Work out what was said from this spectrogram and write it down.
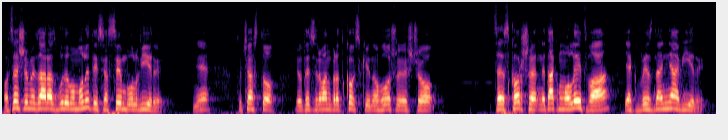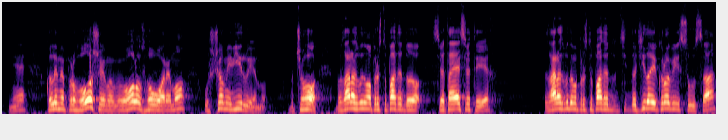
Оце, що ми зараз будемо молитися, символ віри. Ні? То часто і отець Роман Братковський наголошує, що це скорше не так молитва, як визнання віри. Ні? Коли ми проголошуємо, ми голос говоримо, у що ми віруємо. Бо чого? Бо зараз будемо приступати до святая святих, зараз будемо приступати до, тіла і крові Ісуса,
